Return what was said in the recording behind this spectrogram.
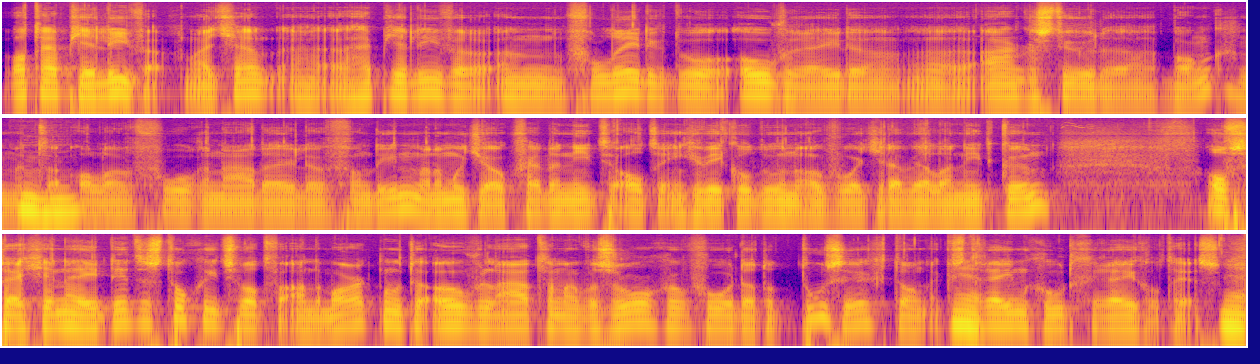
Wat heb je liever? Weet je, Eh, heb je liever een volledig door overheden eh, aangestuurde bank met Mhm. alle voor- en nadelen van dien? Maar dan moet je ook verder niet al te ingewikkeld doen over wat je daar wel en niet kunt. Of zeg je nee, dit is toch iets wat we aan de markt moeten overlaten, maar we zorgen ervoor dat het toezicht dan extreem goed geregeld is. Ja.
